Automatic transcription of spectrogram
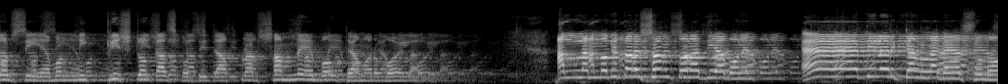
করছি, এমন নিকৃষ্ট কাজ করছি যে আপনার সামনে বলতে আমার ভয় লাগে। আল্লাহ নবী তার সান্ত্বনা দিয়া বলেন, এ দিলের কান লাগায়া শোনো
